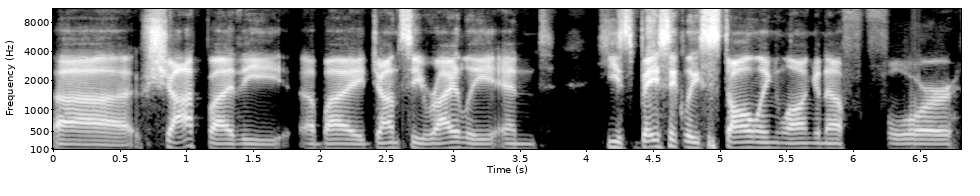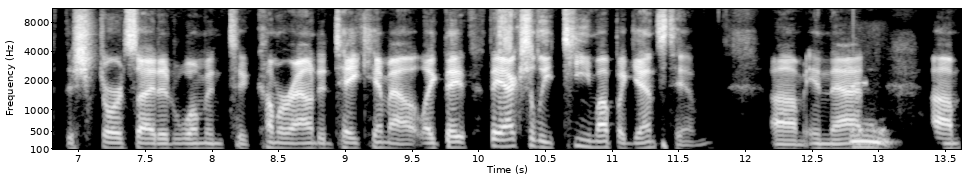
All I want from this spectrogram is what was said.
uh, shot by the uh, by John C. Reilly, and he's basically stalling long enough for the short-sighted woman to come around and take him out. Like they they actually team up against him um, in that. Mm. Um,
